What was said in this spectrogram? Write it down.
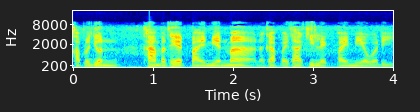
ขับรถยนต์ข้ามประเทศไปเมียนมานะครับไปท่าขี้เหล็กไปเมียวดี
